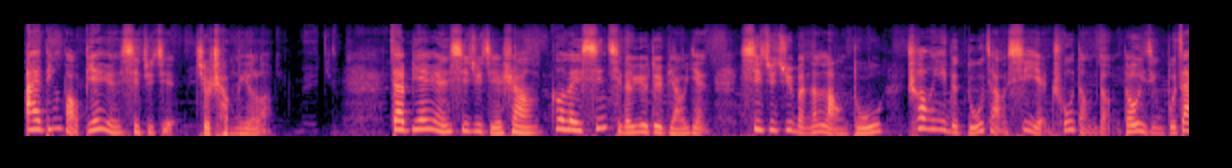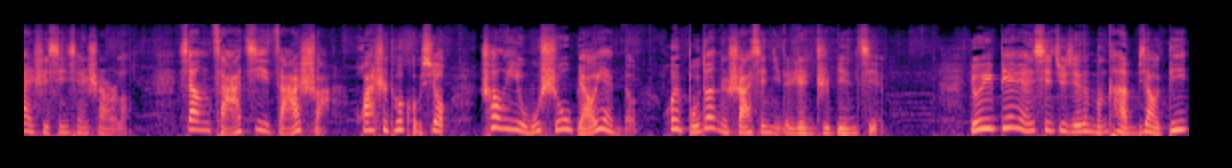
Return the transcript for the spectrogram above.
爱丁堡边缘戏剧节就成立了。在边缘戏剧节上，各类新奇的乐队表演、戏剧剧本的朗读、创意的独角戏演出等等，都已经不再是新鲜事儿了。像杂技、杂耍、花式脱口秀、创意无实物表演等，会不断的刷新你的认知边界。由于边缘戏剧节的门槛比较低，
